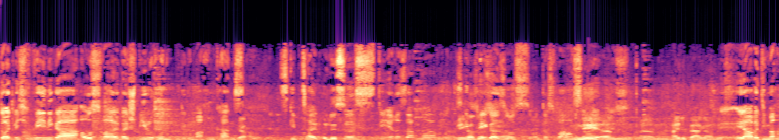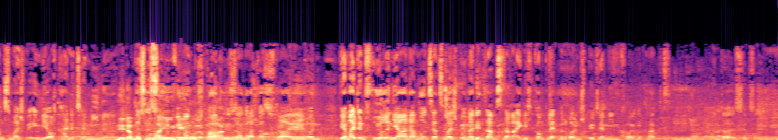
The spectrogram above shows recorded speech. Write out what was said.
deutlich weniger Auswahl bei Spielrunden, die du machen kannst. Ja. Es gibt halt Ulysses, die ihre Sachen haben und es Pegasus, gibt Pegasus und das war's Nee, eigentlich. ähm, ähm, Heidelberger mit. Ja, aber die machen zum Beispiel irgendwie auch keine Termine. Nee, da muss Das man ist mal so, hingehen wenn man und Glück fragen Hat, ist da und- gerade was frei. Und wir haben halt in früheren Jahren, haben wir uns ja zum Beispiel immer den Samstag eigentlich komplett mit Rollenspielterminen vollgepackt. Und da ist jetzt irgendwie,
